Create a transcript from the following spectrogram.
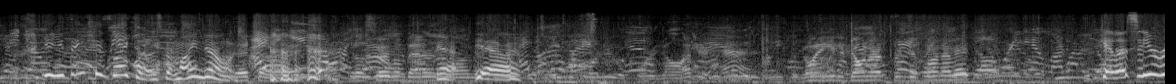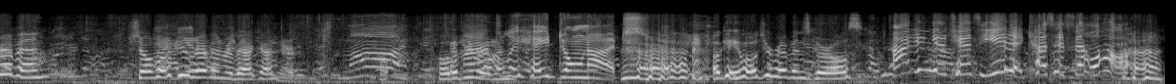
yeah, you think kids like those, but mine don't. That's all right. It'll serve them better in the Yeah, long run. yeah. You want to eat a donut for the fun of it? Okay, let's see your ribbon. Show, hold up your ribbon, Rebecca. Mom, Hold up your I ribbon. actually hate donuts. okay, hold your ribbons, girls. I didn't get a chance to eat it because it fell off.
